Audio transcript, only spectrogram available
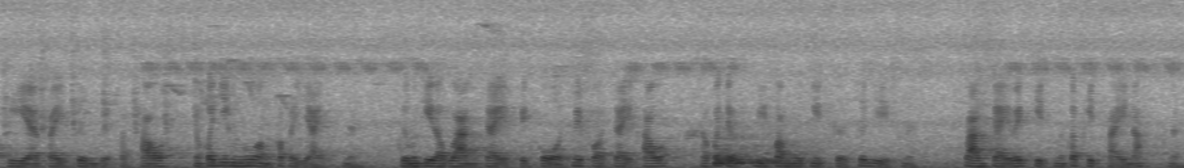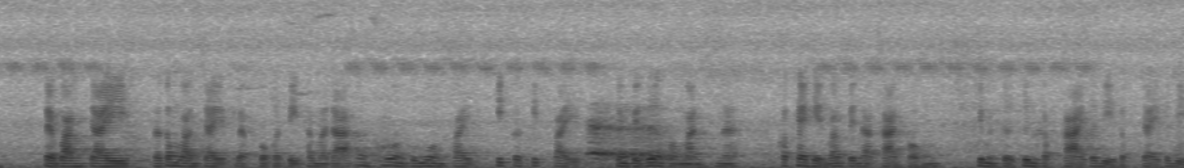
เคลียไปซึมไปกับเขามันก็ยิ่งง่วงเข้าไปใหญ่นะหรือบางทีเราวางใจไปโกรธไม่พอใจเขาเราก็จะมีความหงุดหงิดเกิดขึ้นอีกนะวางใจไว้ผิดมันก็ผิดไปเนาะนะแต่วางใจเราต้องวางใจแบบปกติธรรมดาเออง่วงก็ง่วงไปคิดก็คิดไปเป็นเป็นเรื่องของมันนะ ก็แค่เห็นว่าเป็นอาการของที่มันเกิดขึ้นกับกายก็ดีกับใจก็ดี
